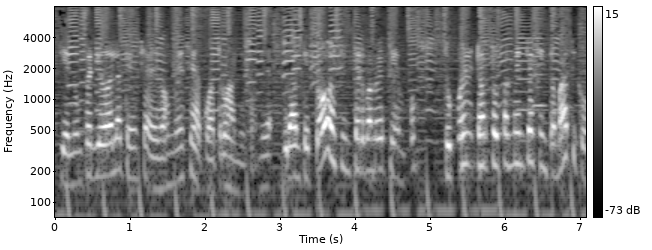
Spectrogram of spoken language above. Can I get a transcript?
tiene un periodo de latencia de dos meses a cuatro años. durante todo ese intervalo de tiempo, tú puedes estar totalmente asintomático,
